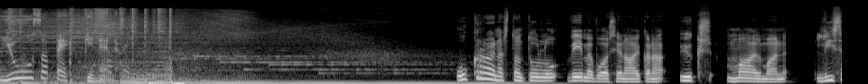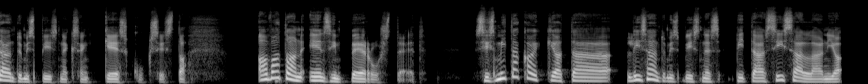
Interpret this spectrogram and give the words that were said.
Juuso Pekkinen. Ukrainasta on tullut viime vuosien aikana yksi maailman lisääntymisbisneksen keskuksista. Avataan ensin perusteet. Siis mitä kaikkea tämä lisääntymisbisnes pitää sisällään ja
